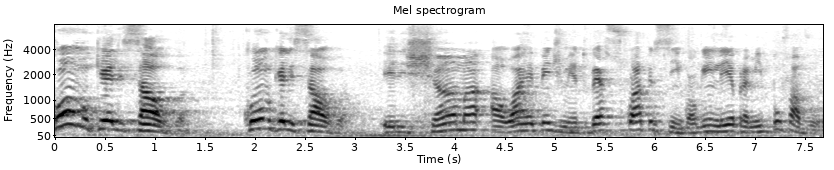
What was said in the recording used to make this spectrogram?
Como que ele salva? Como que ele salva? Ele chama ao arrependimento. Versos 4 e 5. Alguém leia para mim, por favor.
